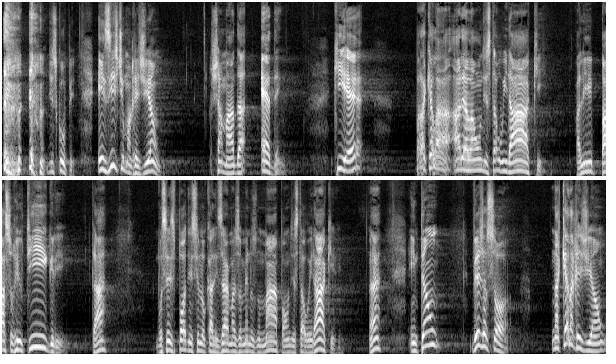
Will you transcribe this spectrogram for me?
desculpe, existe uma região chamada Éden, que é para aquela área lá onde está o Iraque, ali passa o rio Tigre, tá? Vocês podem se localizar mais ou menos no mapa onde está o Iraque, né? Então, veja só, naquela região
